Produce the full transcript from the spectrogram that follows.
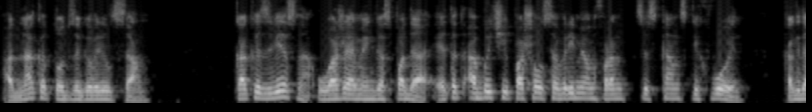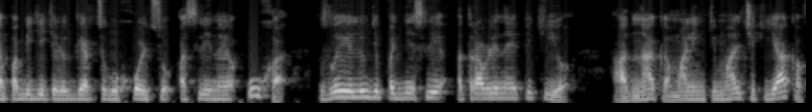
Однако тот заговорил сам. Как известно, уважаемые господа, этот обычай пошел со времен францисканских войн, когда победителю герцогу Хольцу ослиное ухо злые люди поднесли отравленное питье. Однако маленький мальчик Яков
